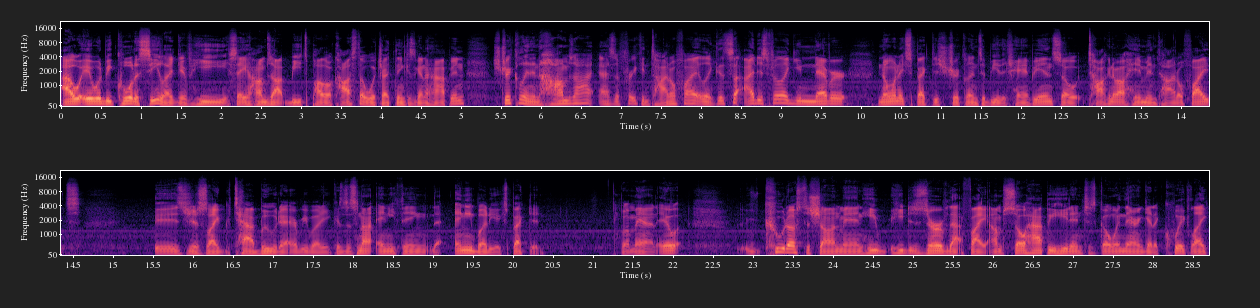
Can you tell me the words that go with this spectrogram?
I it would be cool to see like if he say Hamzat beats Paulo Costa, which I think is gonna happen. Strickland and Hamzat as a freaking title fight, like it's. I just feel like you never no one expected Strickland to be the champion. So talking about him in title fights is just like taboo to everybody because it's not anything that anybody expected. But man, it kudos to Sean, man. He he deserved that fight. I'm so happy he didn't just go in there and get a quick like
